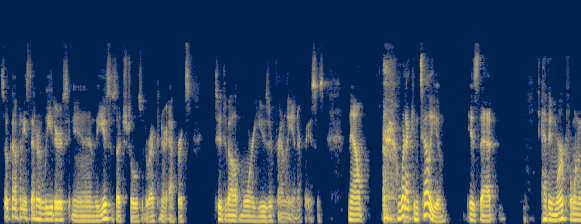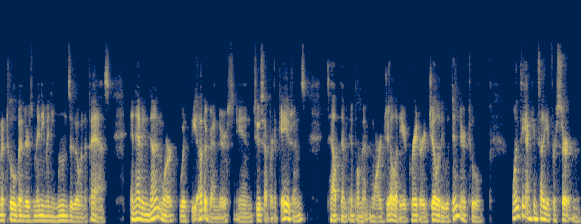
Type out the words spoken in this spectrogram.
so companies that are leaders in the use of such tools are directing their efforts to develop more user-friendly interfaces. Now, what I can tell you is that having worked for one of the tool vendors many, many moons ago in the past, and having done work with the other vendors in two separate occasions to help them implement more agility or greater agility within their tool, one thing I can tell you for certain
